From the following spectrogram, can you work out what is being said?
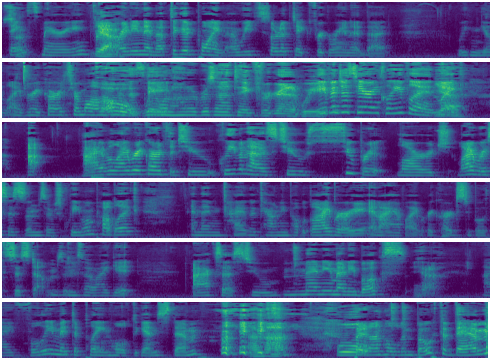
So, Thanks, Mary, for yeah. writing in. That's a good point. Uh, we sort of take for granted that we can get library cards from all oh, over the state. we 100% take for granted. We even just here in Cleveland, Yeah. like. I- I have a library card. The two Cleveland has two super large library systems. There's Cleveland Public, and then Cuyahoga County Public Library, and I have library cards to both systems, and so I get access to many, many books. yeah. I fully admit to playing hold against them. Uh huh. Well, Put it on hold in both of them.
